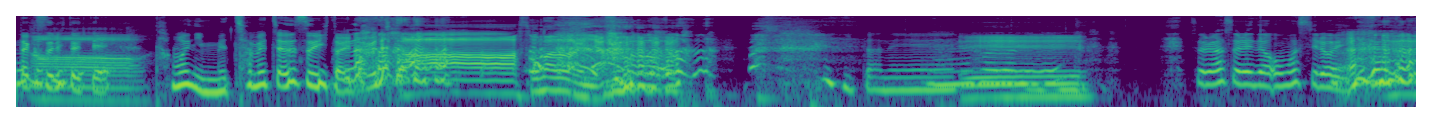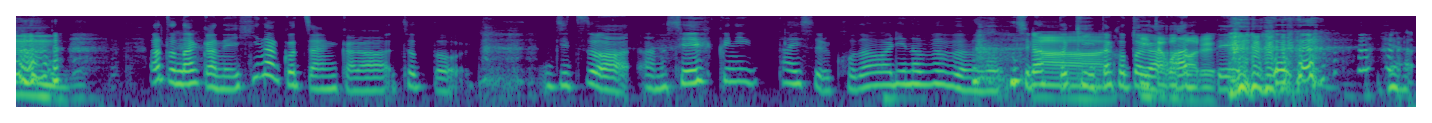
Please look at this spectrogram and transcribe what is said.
濯する人いてあたまにめちゃめちゃ薄い人いたみたいーあーそんなのなんや。いたうんね。えそれはそれで面白い。ーうんあとなんかねひなこちゃんからちょっと実はあの制服に対するこだわりの部分をちらっと聞いたことがあって。いや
